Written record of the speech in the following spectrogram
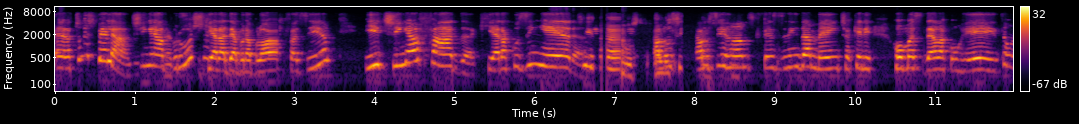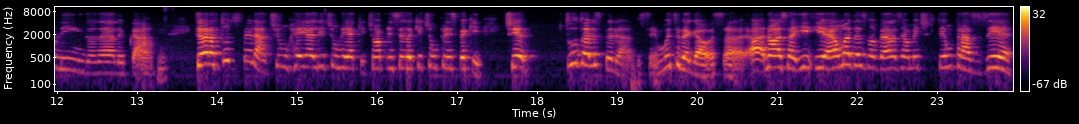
era tudo espelhado. Tinha a é. bruxa, que era a Débora Bloch que fazia, e tinha a fada, que era a cozinheira. Ramos, a, Lucy, a Lucy Ramos, que fez lindamente aquele romance dela com o rei, tão lindo, né, Leocardo? Então era tudo espelhado. Tinha um rei ali, tinha um rei aqui, tinha uma princesa aqui, tinha um príncipe aqui. Tinha tudo era espelhado, assim, muito legal essa. Ah, nossa, e, e, é uma das novelas realmente que tem um prazer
